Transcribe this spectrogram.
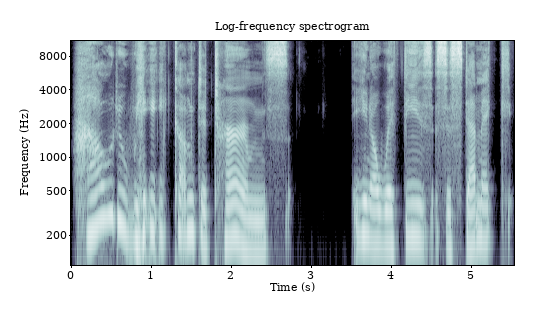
How do we come to terms, you know, with these systemic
